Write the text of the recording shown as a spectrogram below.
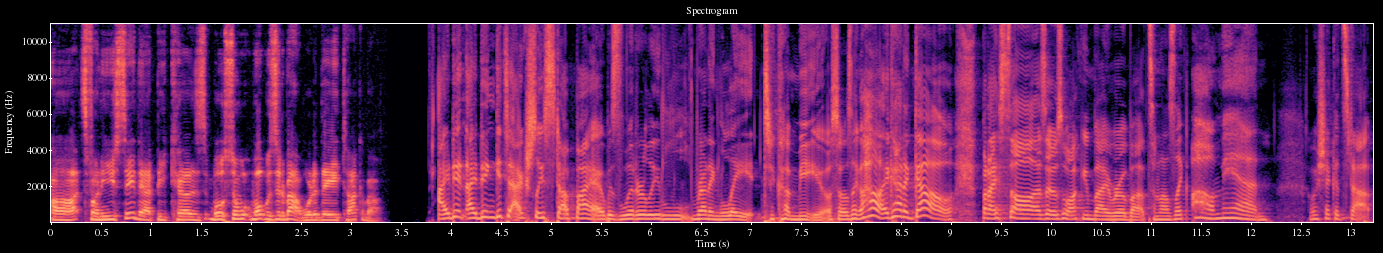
Uh, it's funny you say that because, well, so what was it about? What did they talk about? I didn't I didn't get to actually stop by. I was literally running late to come meet you. So I was like, "Oh, I got to go." But I saw as I was walking by robots and I was like, "Oh man, I wish I could stop."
